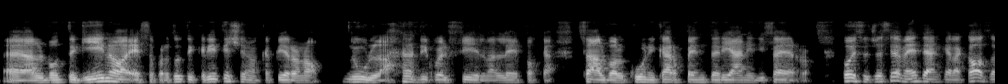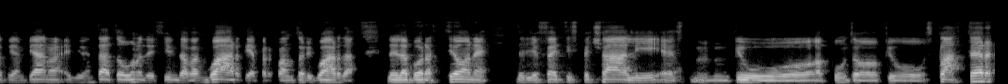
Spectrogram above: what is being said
eh, al botteghino e soprattutto i critici non capirono nulla di quel film all'epoca, salvo alcuni carpenteriani di ferro. Poi successivamente anche la cosa pian piano è diventato uno dei film d'avanguardia per quanto riguarda l'elaborazione degli effetti speciali eh, più appunto più splatter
